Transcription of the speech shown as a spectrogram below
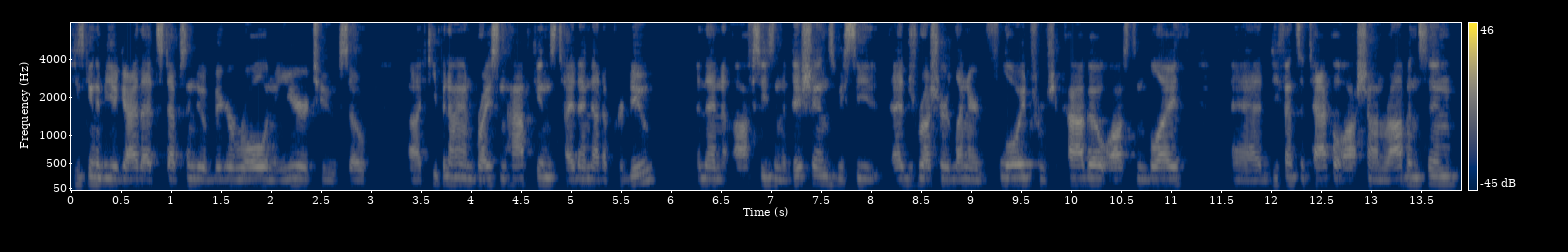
he's going to be a guy that steps into a bigger role in a year or two. So uh, keep an eye on Brycen Hopkins, tight end out of Purdue. And then off-season additions, we see edge rusher Leonard Floyd from Chicago, Austin Blythe, uh, defensive tackle A'Shawn Robinson,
